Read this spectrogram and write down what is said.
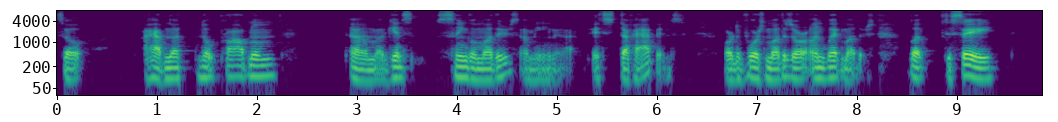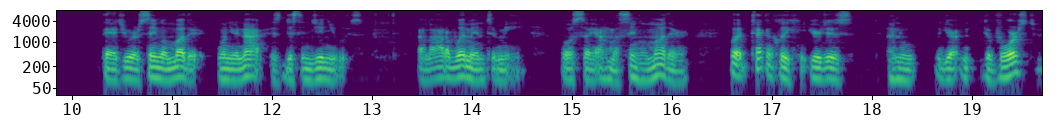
So I have no no problem um, against single mothers. I mean, uh, it's stuff happens, or divorced mothers or unwed mothers. But to say that you're a single mother when you're not is disingenuous. A lot of women to me will say, "I'm a single mother," but technically you're just un- you're divorced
